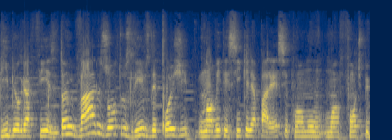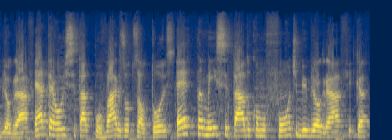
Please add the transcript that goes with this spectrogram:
bibliografias. Então, em vários outros livros, depois de 95, ele aparece como uma fonte bibliográfica. É até hoje citado por vários outros autores. É também citado como fonte bibliográfica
